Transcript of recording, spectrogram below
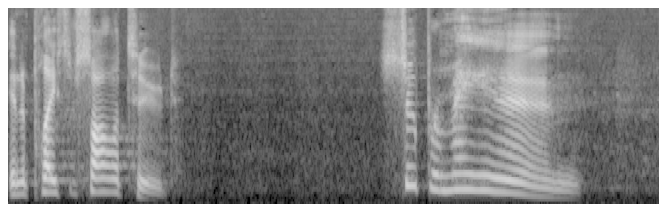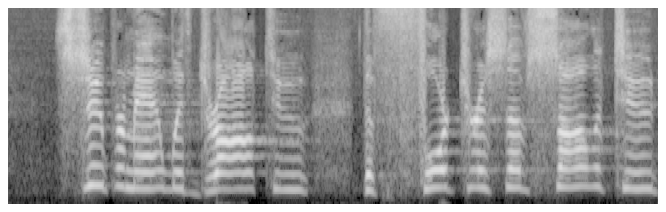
in a place of solitude? Superman. Superman withdraw to the fortress of solitude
